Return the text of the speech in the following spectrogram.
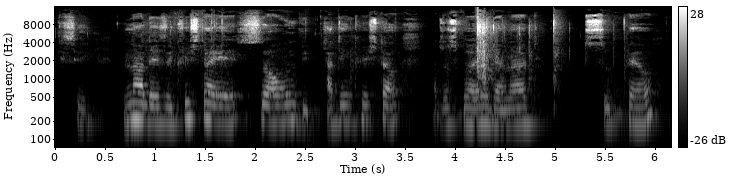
see now there's a crystal here so I won't be adding crystal I'll just go ahead and add pearl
